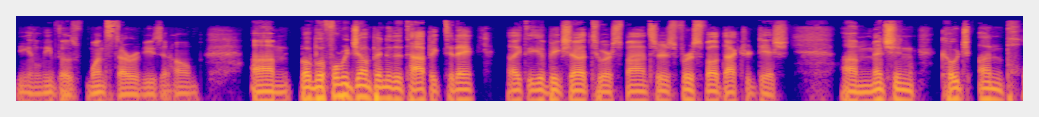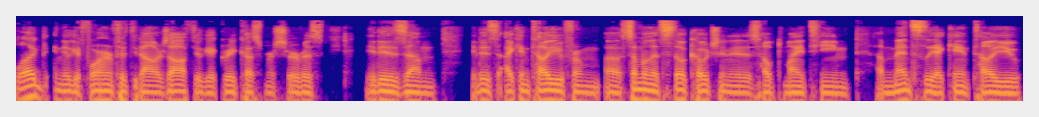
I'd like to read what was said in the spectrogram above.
you can leave those one star reviews at home um, but before we jump into the topic today i'd like to give a big shout out to our sponsors. First of all dr dish. Um, mention coach unplugged and you'll get $450 off. You'll get great customer service. It is um it is i can tell you from uh, someone that's still coaching it has helped my team immensely. I can't tell you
